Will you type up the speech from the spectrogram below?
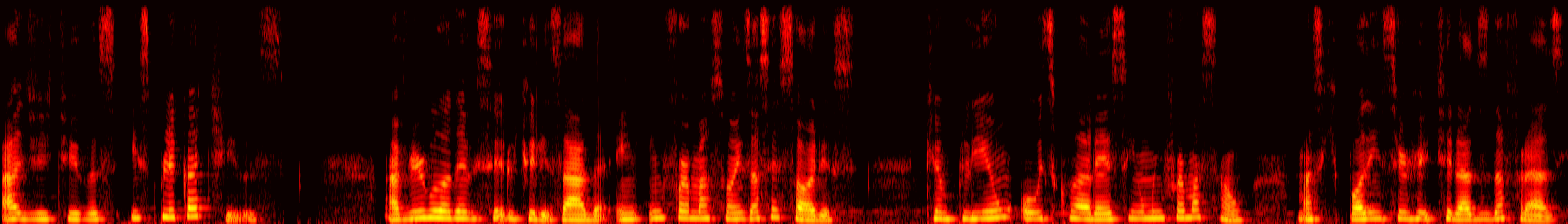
adjetivas explicativas. A vírgula deve ser utilizada em informações acessórias, que ampliam ou esclarecem uma informação, mas que podem ser retiradas da frase.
